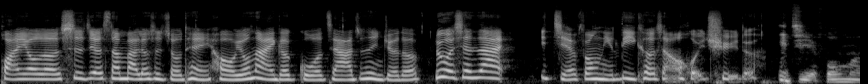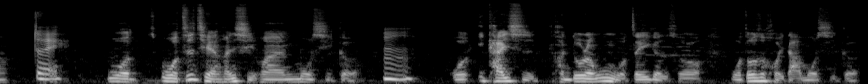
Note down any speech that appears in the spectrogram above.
环游了世界三百六十九天以后，有哪一个国家，就是你觉得如果现在一解封，你立刻想要回去的？一解封吗？对，我我之前很喜欢墨西哥，嗯，我一开始很多人问我这一个的时候，我都是回答墨西哥，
